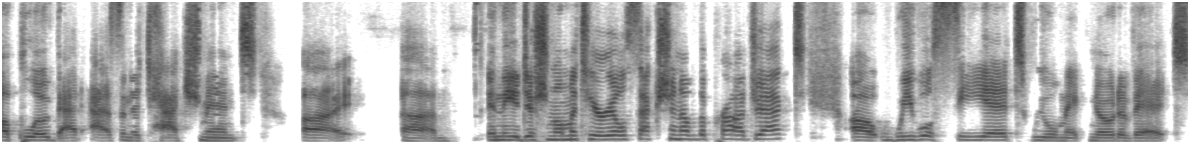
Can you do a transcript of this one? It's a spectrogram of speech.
upload that as an attachment uh, um, in the additional materials section of the project. Uh, we will see it, we will make note of it.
